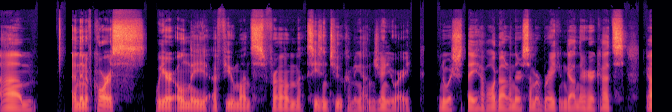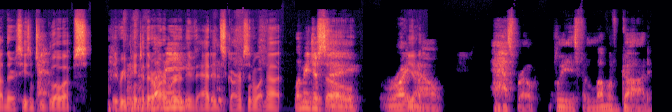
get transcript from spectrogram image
Um, and then, of course, we are only a few months from season two coming out in January, in which they have all gone on their summer break and gotten their haircuts, gotten their season two glow ups. They repainted their armor. me- They've added scarves and whatnot. Let me just So- say right yeah. now, Hasbro, please, for the love of God,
